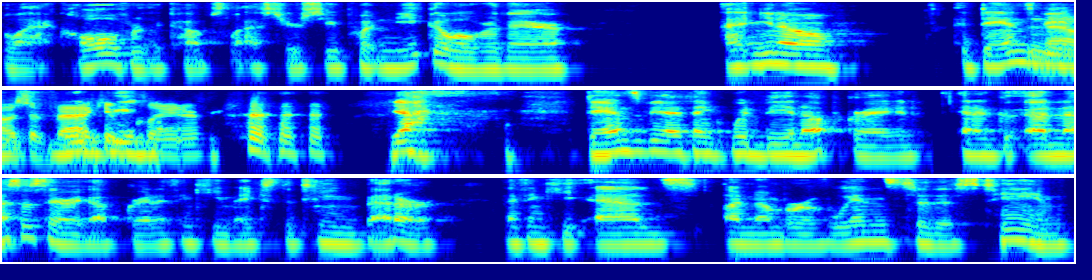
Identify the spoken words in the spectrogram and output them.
black hole for the Cubs last year. So you put Nico over there, and you know, Dansby. Now it's a vacuum cleaner. yeah. Dansby, I think, would be an upgrade and a, a, necessary upgrade. I think he makes the team better. I think he adds a number of wins to this team.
